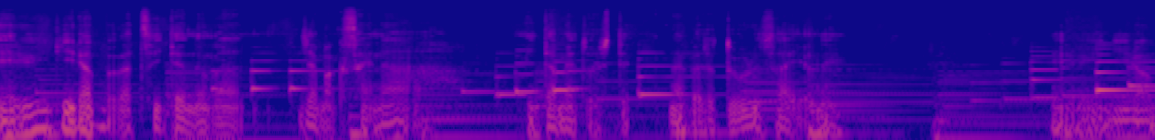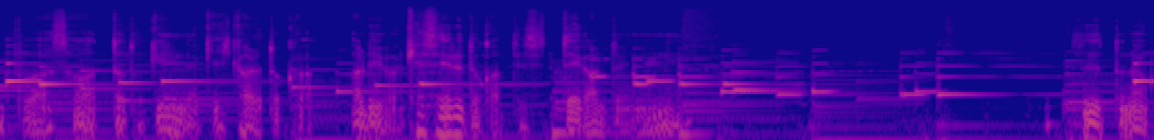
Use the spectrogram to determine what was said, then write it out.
LED ランプがついてるのが邪魔くさいな見た目としてなんかちょっとうるさいよね LED ラプは触った時にだけ光るとかあるいは消せるとかって設定があるというのにね。ずっとなんか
